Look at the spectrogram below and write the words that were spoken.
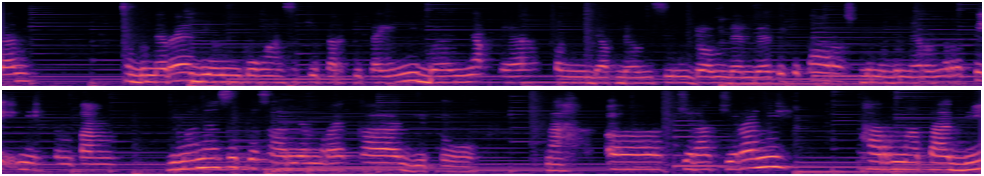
kan sebenarnya di lingkungan sekitar kita ini banyak ya pengidap Down syndrome dan berarti kita harus benar-benar ngerti nih tentang gimana sih keseharian mereka gitu. Nah, eh, kira-kira nih karena tadi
